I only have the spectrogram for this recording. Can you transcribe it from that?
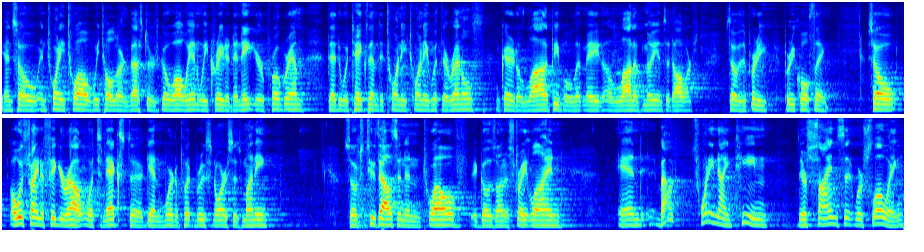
And so in 2012, we told our investors, go all in. We created an eight year program that would take them to 2020 with their rentals and created a lot of people that made a lot of millions of dollars. So it was a pretty, pretty cool thing. So always trying to figure out what's next. Uh, again, where to put Bruce Norris's money. So to 2012, it goes on a straight line. And about 2019, there's signs that we're slowing.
